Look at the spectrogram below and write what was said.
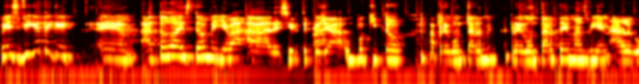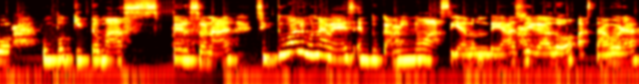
Pues fíjate que eh, a todo esto me lleva a decirte pues ya un poquito, a preguntarme, preguntarte más bien algo un poquito más personal, si tú alguna vez en tu camino hacia donde has llegado hasta ahora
